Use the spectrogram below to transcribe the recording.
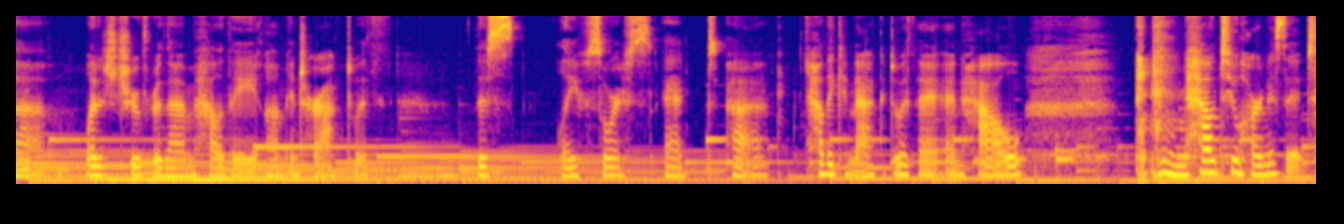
uh, what is true for them? How they um, interact with this life source and uh, how they connect with it and how how to harness it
